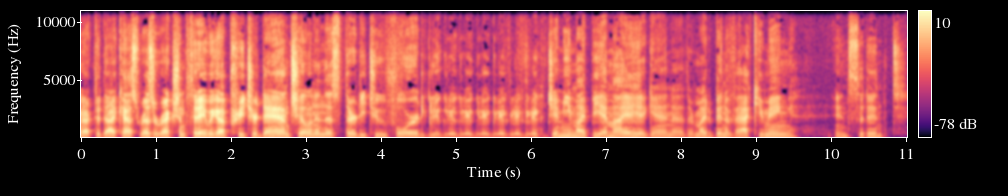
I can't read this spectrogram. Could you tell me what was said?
back to Diecast Resurrection. Today we got Preacher Dan chilling in this 32 Ford. Jimmy might be MIA again. Uh, there might have been a vacuuming incident.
